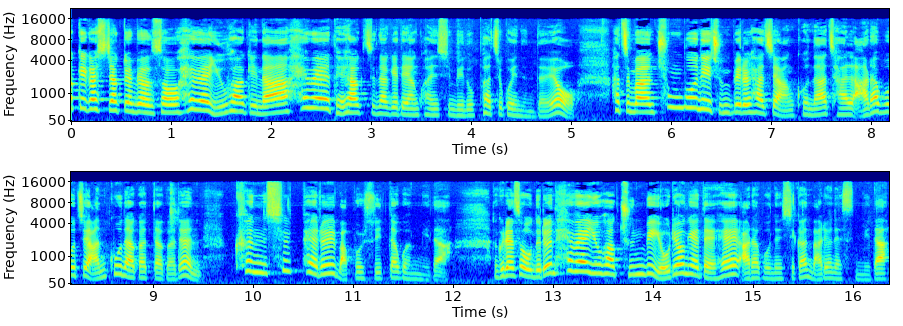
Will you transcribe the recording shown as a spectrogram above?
새학기가 시작되면서 해외 유학이나 해외 대학 진학에 대한 관심이 높아지고 있는데요. 하지만 충분히 준비를 하지 않거나 잘 알아보지 않고 나갔다가는 큰 실패를 맛볼 수 있다고 합니다. 그래서 오늘은 해외 유학 준비 요령에 대해 알아보는 시간 마련했습니다.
